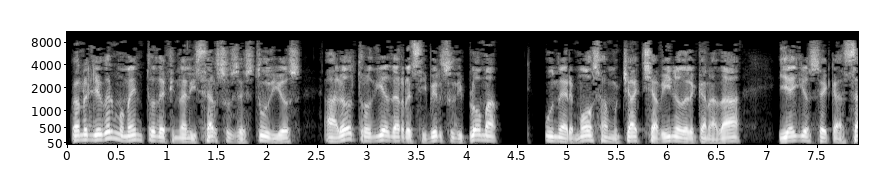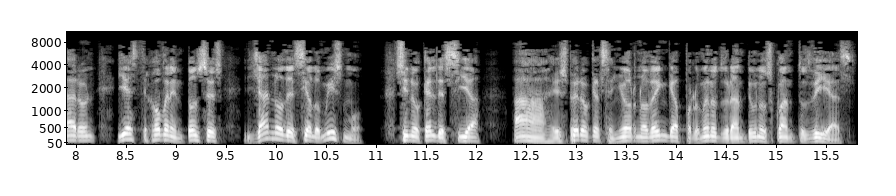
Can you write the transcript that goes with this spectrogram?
Cuando llegó el momento de finalizar sus estudios, al otro día de recibir su diploma, una hermosa muchacha vino del Canadá, y ellos se casaron, y este joven entonces ya no decía lo mismo, sino que él decía, Ah, espero que el Señor no venga por lo menos durante unos cuantos días.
